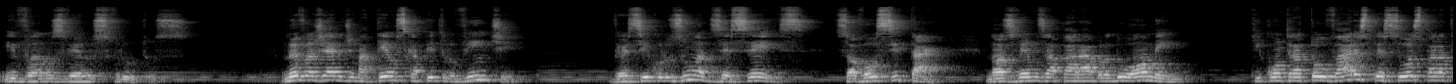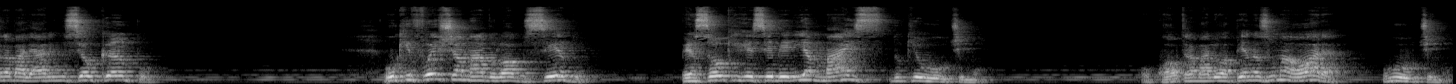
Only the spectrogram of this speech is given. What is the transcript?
E vamos ver os frutos. No Evangelho de Mateus, capítulo 20, versículos 1 a 16, só vou citar. Nós vemos a parábola do homem que contratou várias pessoas para trabalharem no seu campo. O que foi chamado logo cedo pensou que receberia mais do que o último, o qual trabalhou apenas uma hora, o último.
